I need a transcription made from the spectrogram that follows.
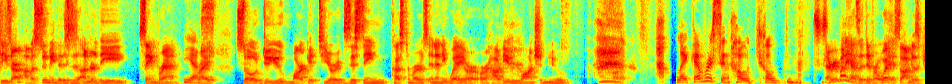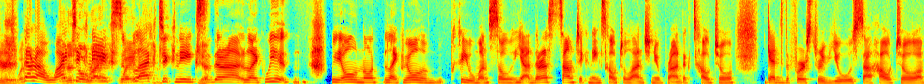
these are. I'm assuming that this is under the same brand, yes. right? So, do you market to your existing customers in any way, or or how do you launch a new product? like everything how how everybody has a different way so i'm just curious what there are white yeah, techniques no right black techniques yeah. there are like we we all know like we all humans so yeah there are some techniques how to launch new products how to get the first reviews uh, how to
